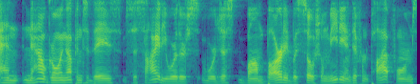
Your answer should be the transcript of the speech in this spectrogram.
and now growing up in today's society where there's we're just bombarded with social media and different platforms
